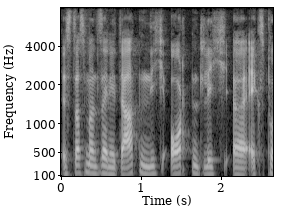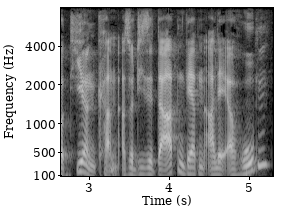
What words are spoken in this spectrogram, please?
ist, dass man seine Daten nicht ordentlich äh, exportieren kann. Also diese Daten werden alle erhoben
